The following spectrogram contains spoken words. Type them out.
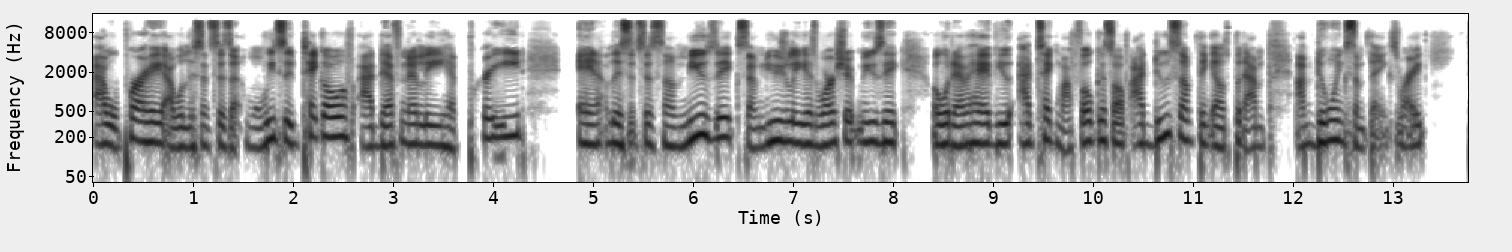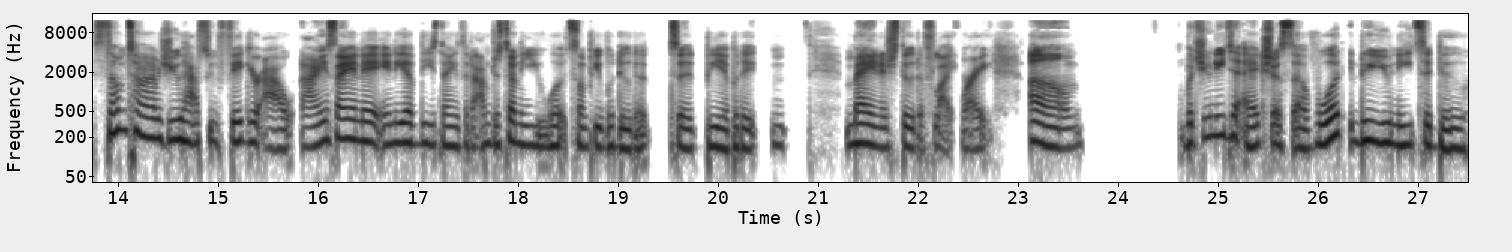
I will pray. I will listen to the, when we take off. I definitely have prayed and I listen to some music, some usually is worship music or whatever have you. I take my focus off. I do something else, but I'm I'm doing some things, right? Sometimes you have to figure out. I ain't saying that any of these things that I'm just telling you what some people do to to be able to manage through the flight, right? Um but you need to ask yourself, what do you need to do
